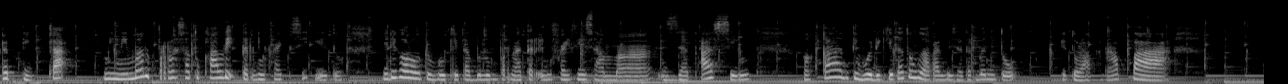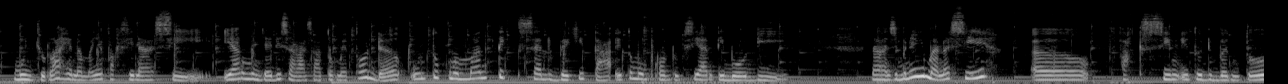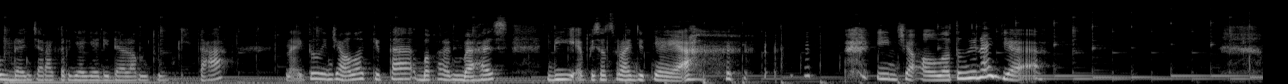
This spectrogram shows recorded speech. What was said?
ketika minimal pernah satu kali terinfeksi gitu. Jadi kalau tubuh kita belum pernah terinfeksi sama zat asing, maka antibodi kita tuh nggak akan bisa terbentuk. Itulah kenapa muncullah yang namanya vaksinasi yang menjadi salah satu metode untuk memantik sel B kita itu memproduksi antibodi. Nah, sebenarnya gimana sih uh, vaksin itu dibentuk dan cara kerjanya di dalam tubuh kita. Nah itu insya Allah kita bakalan bahas di episode selanjutnya ya. insya Allah tungguin aja.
